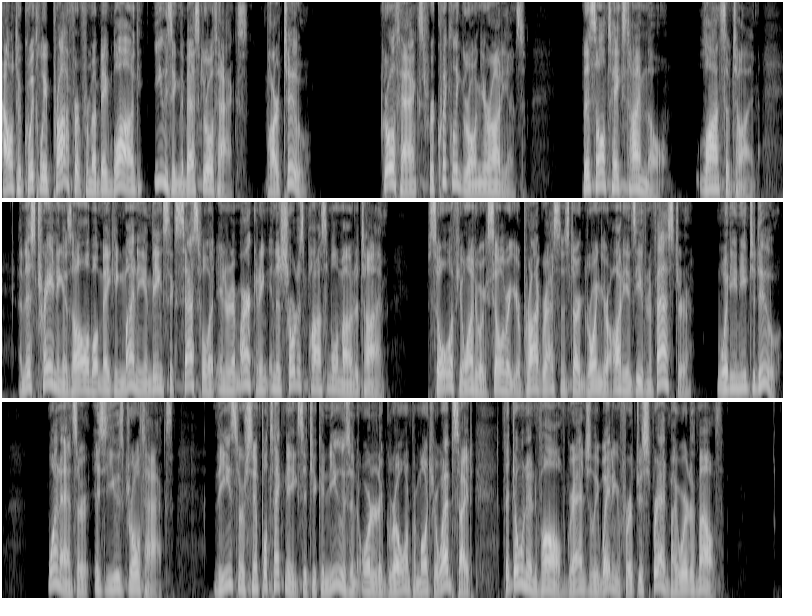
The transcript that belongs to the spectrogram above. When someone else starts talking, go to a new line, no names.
How to quickly profit from a big blog using the best growth hacks. Part 2. Growth hacks for quickly growing your audience. This all takes time though. Lots of time. And this training is all about making money and being successful at internet marketing in the shortest possible amount of time. So, if you want to accelerate your progress and start growing your audience even faster, what do you need to do? One answer is to use growth hacks. These are simple techniques that you can use in order to grow and promote your website that don't involve gradually waiting for it to spread by word of mouth.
